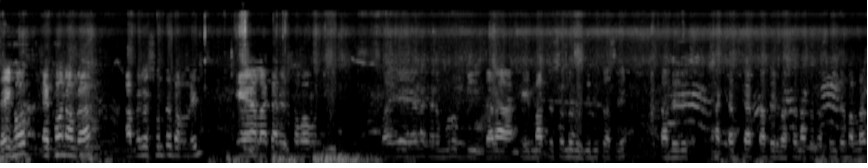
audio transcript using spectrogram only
যাই হোক, এখন আমরা আপনারা শুনতে পারলেন এ এলাকার সভাপতি বা এই এলাকার মুরব্বী যারা এই মাদ্রাসার সঙ্গে জড়িত আছে তাদের সাক্ষাৎকার তাদের ভাষণ আপনারা শুনতে পারলাম।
